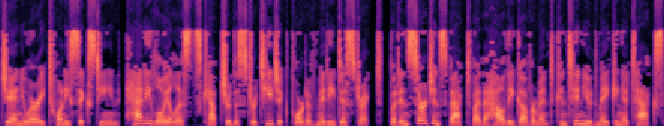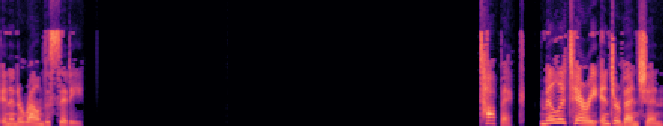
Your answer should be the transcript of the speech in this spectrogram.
January 2016, Hadi loyalists captured the strategic port of Midi district, but insurgents backed by the Houthi government continued making attacks in and around the city. Topic. Military intervention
